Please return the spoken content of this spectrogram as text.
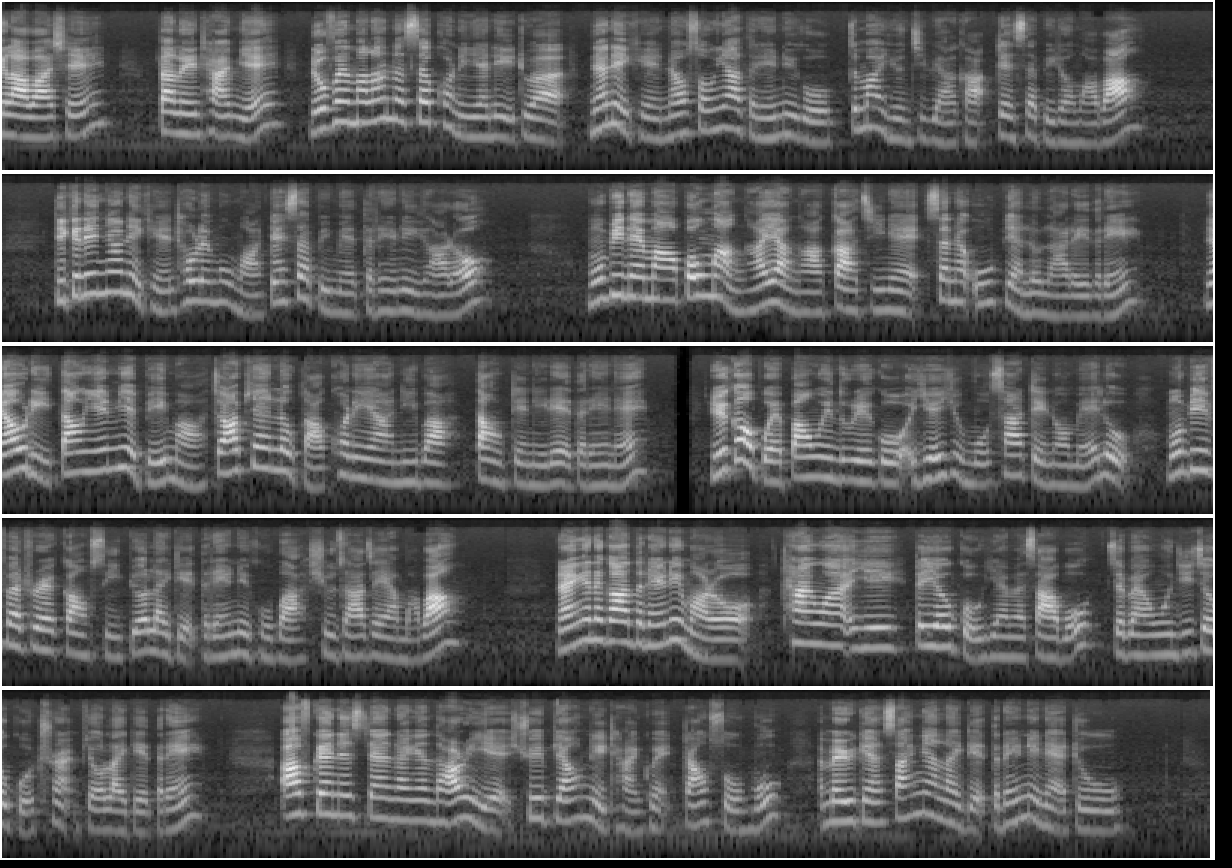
င်္ဂလာပါရှင်။တန်လင်းထိုင်းရဲ့နိုဝင်ဘာလ29ရက်နေ့အတွက်ညနေခင်းနောက်ဆုံးရသတင်းတွေကိုကျမယွန်ကြည်ပြာကတင်ဆက်ပေးတော့မှာပါ။ဒီကနေ့ညနေခင်းထုတ်လွှင့်မှုမှာတင်ဆက်ပေးမယ့်သတင်းတွေကတော့မွန်ပြည်နယ်မှာပုံမှန်905ကကြီးနဲ့12ဦးပြန်လွတ်လာတဲ့သတင်း။မြောက်ဒီတောင်ရင်မြစ်ဘေးမှာကြားပြန့်လောက်တာ900နီးပါးတောင်တင်နေတဲ့သတင်းနဲ့ရွေးကောက်ပွဲပါဝင်သူတွေကိုအရေးယူမှုစတင်တော့မယ်လို့မွန်ပြည်ဖက်ဒရယ်ကောင်စီပြောလိုက်တဲ့သတင်းတွေကိုပါရှုစားကြရမှာပါ။ နိုင်ငံတကာသတင်းတွေမှာတော့ထိုင်ဝမ်အရေးတရုတ်ကိုရန်မစားဖို့ဂျပန်ဝန်ကြီးချုပ်ကိုထရန့်ပြောလိုက်တဲ့သတင်း။အာဖဂန်နစ္စတန်နိုင်ငံသားတွေရဲ့ရွှေ့ပြောင်းနေထိုင်ခွင့်တောင်းဆိုမှုအမေရိကန်ဆိုင်းငံ့လိုက်တဲ့သတင်းတွေနဲ့အတူ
